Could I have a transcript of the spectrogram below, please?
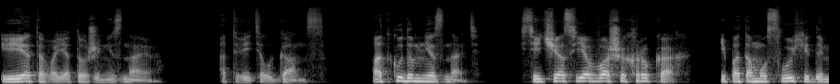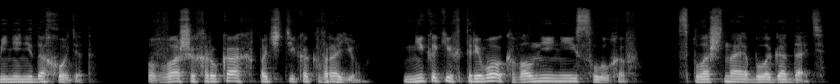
«И этого я тоже не знаю», — ответил Ганс. «Откуда мне знать? Сейчас я в ваших руках, и потому слухи до меня не доходят. В ваших руках почти как в раю. Никаких тревог, волнений и слухов. Сплошная благодать.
